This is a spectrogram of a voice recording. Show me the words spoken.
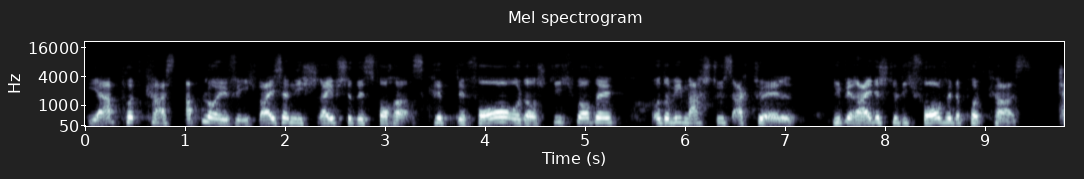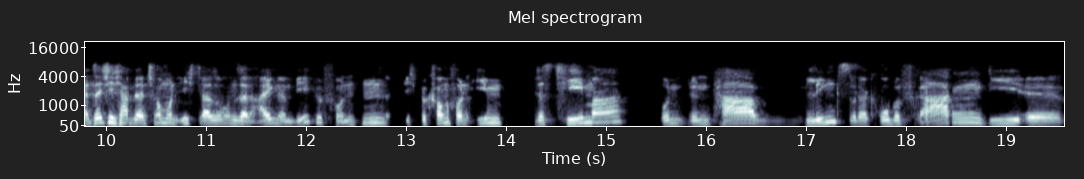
ja, Podcast-Abläufe, ich weiß ja nicht, schreibst du das vorher Skripte vor oder Stichworte oder wie machst du es aktuell? Wie bereitest du dich vor für den Podcast? Tatsächlich haben der Tom und ich da so unseren eigenen Weg gefunden. Ich bekomme von ihm das Thema und ein paar Links oder grobe Fragen, die äh,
